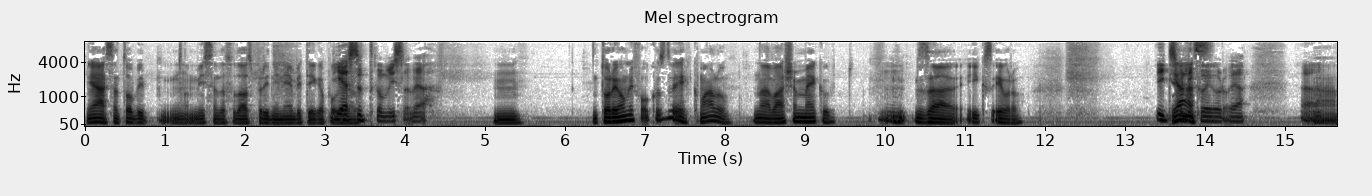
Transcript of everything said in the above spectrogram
Ja, sem to bi, mm, mislim, da so dosti pridni, ne bi tega povedal. jaz tudi tako mislim, ja. Mm. Torej, OmniFocus 2, kmalo na vašem Macu Mm. za x evrov. X Ja, veliko evrov, ja. Uh, Uh,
